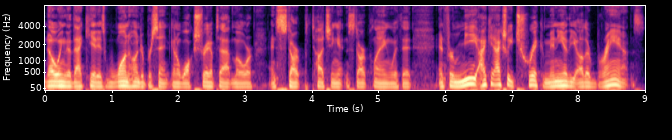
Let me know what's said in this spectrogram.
knowing that that kid is 100% going to walk straight up to that mower and start touching it and start playing with it. And for me, I could actually trick many of the other brands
